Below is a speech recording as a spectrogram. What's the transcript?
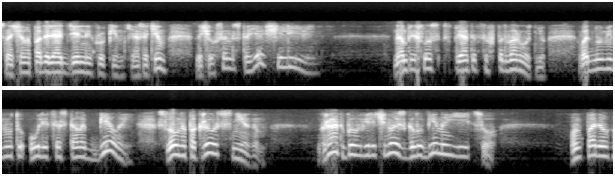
Сначала падали отдельные крупинки, а затем начался настоящий ливень. Нам пришлось спрятаться в подворотню. В одну минуту улица стала белой, словно покрылась снегом. Град был величиной с голубиное яйцо. Он падал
